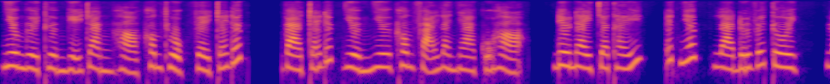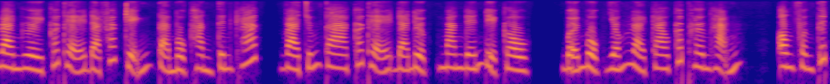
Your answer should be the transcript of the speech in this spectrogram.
Nhiều người thường nghĩ rằng họ không thuộc về trái đất, và trái đất dường như không phải là nhà của họ. Điều này cho thấy, ít nhất là đối với tôi, loài người có thể đã phát triển tại một hành tinh khác và chúng ta có thể đã được mang đến địa cầu bởi một giống loài cao cấp hơn hẳn. Ông phân tích,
